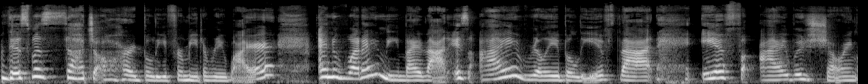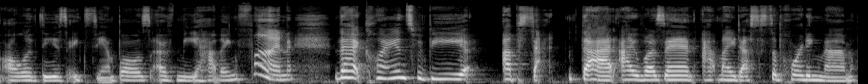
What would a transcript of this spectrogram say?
this was such a hard belief for me to rewire. And what I mean by that is, I really believed that if I was showing all of these examples of me having fun, that clients would be upset that I wasn't at my desk supporting them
